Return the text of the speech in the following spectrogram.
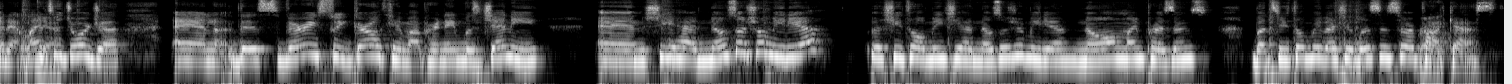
in Atlanta, Yeah. Georgia, and this very sweet girl came up. Her name was Jenny and she had no social media. But she told me she had no social media, no online presence, but she told me that she listens to her Right. podcast.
